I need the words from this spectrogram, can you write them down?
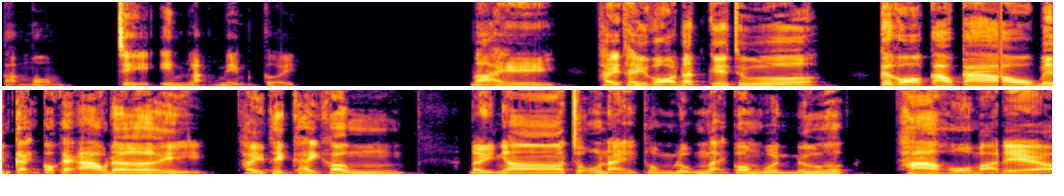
cả mồm, chỉ im lặng mỉm cười. Này, thầy thấy gò đất kia chưa? Cái gò cao cao, bên cạnh có cái ao đây. Thầy thích hay không? Đấy nha, chỗ này thung lũng lại có nguồn nước, tha hồ mà đẹp.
